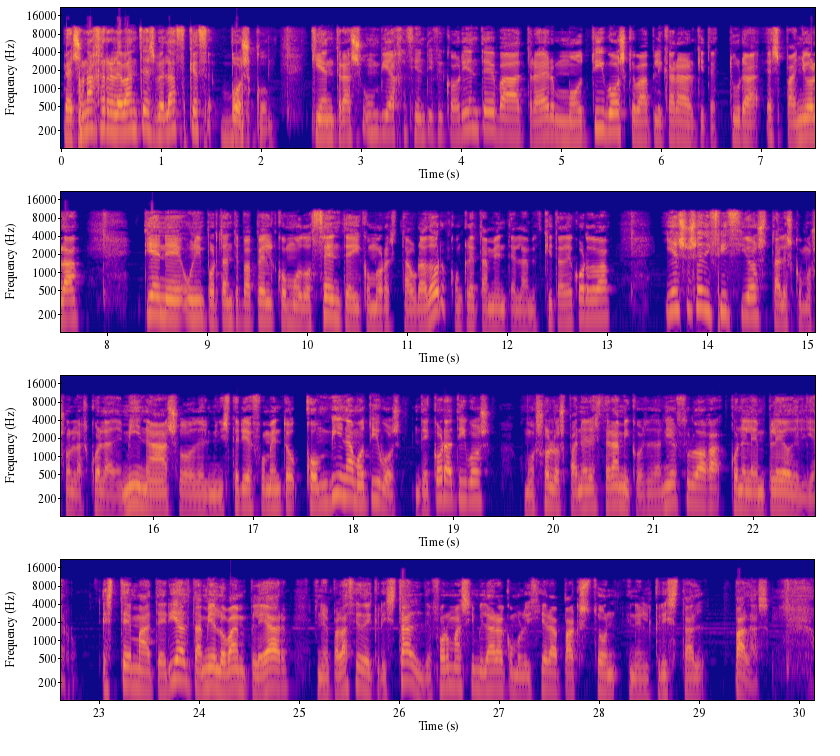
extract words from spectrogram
Personaje relevante es Velázquez Bosco, quien tras un viaje científico a Oriente va a traer motivos que va a aplicar a la arquitectura española. Tiene un importante papel como docente y como restaurador, concretamente en la Mezquita de Córdoba, y en sus edificios, tales como son la Escuela de Minas o del Ministerio de Fomento, combina motivos decorativos, como son los paneles cerámicos de Daniel Zuluaga, con el empleo del hierro. Este material también lo va a emplear en el Palacio de Cristal, de forma similar a como lo hiciera Paxton en el Crystal palas.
